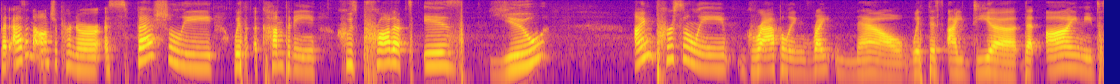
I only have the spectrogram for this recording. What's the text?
but as an entrepreneur, especially with a company whose product is you, I'm personally grappling right now with this idea that I need to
